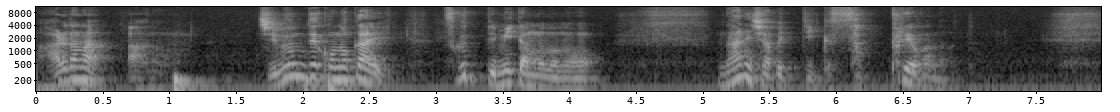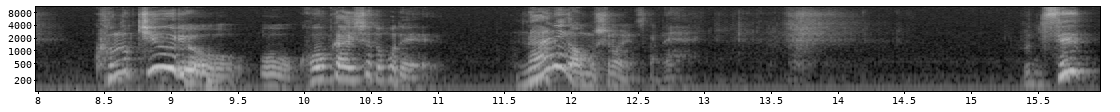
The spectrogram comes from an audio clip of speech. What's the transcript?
あれだなあの自分でこの回作ってみたものの何喋っていいかさっぱり分かんなかった。この給料を公開したとこで何が面白いんですかね。絶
